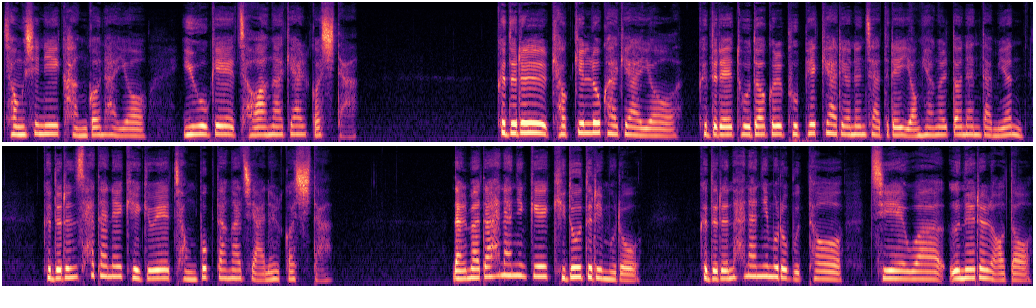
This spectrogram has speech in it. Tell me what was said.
정신이 강건하여 유혹에 저항하게 할 것이다. 그들을 곁길로 가게 하여 그들의 도덕을 부패케 하려는 자들의 영향을 떠난다면 그들은 사단의 계교에 정복당하지 않을 것이다. 날마다 하나님께 기도드림으로 그들은 하나님으로부터 지혜와 은혜를 얻어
